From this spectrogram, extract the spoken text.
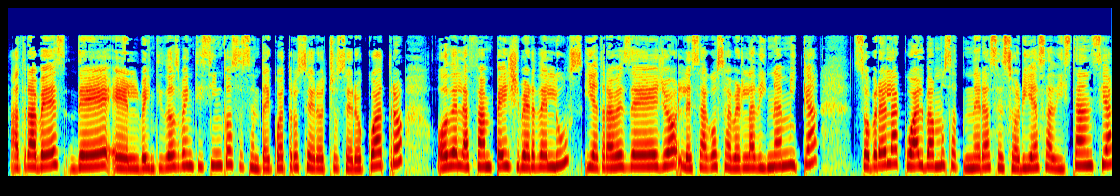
a través del 2225-640804 o de la fanpage Verde Luz. Y a través de ello les hago saber la dinámica sobre la cual vamos a tener asesorías a distancia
